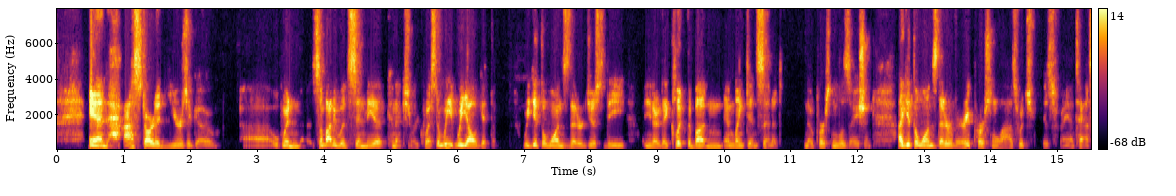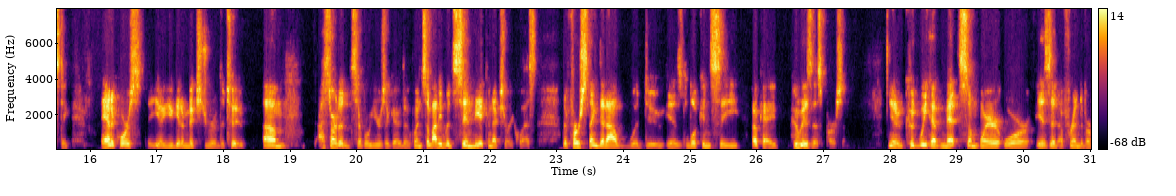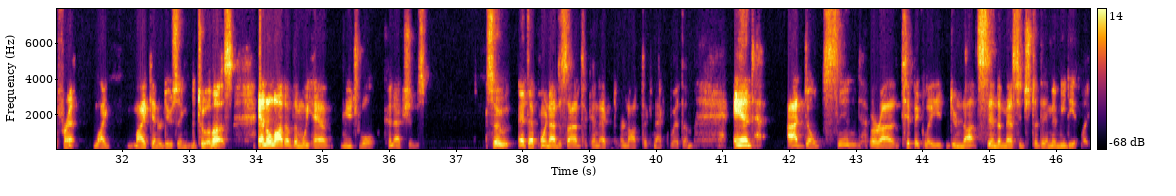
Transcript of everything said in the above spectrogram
And I started years ago uh, when somebody would send me a connection request, and we we all get them. We get the ones that are just the you know they click the button and LinkedIn sent it, no personalization. I get the ones that are very personalized, which is fantastic, and of course you know you get a mixture of the two. Um, I started several years ago that when somebody would send me a connection request, the first thing that I would do is look and see, okay, who is this person? You know, could we have met somewhere, or is it a friend of a friend? Like Mike introducing the two of us. And a lot of them we have mutual connections. So at that point, I decided to connect or not to connect with them. And I don't send, or I typically do not send a message to them immediately.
